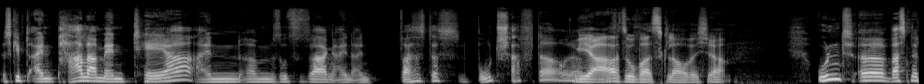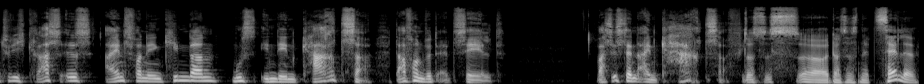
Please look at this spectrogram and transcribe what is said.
Es gibt einen Parlamentär, einen ähm, sozusagen ein, ein, was ist das, Botschafter? Oder ja, sowas, glaube ich, ja. Und äh, was natürlich krass ist, eins von den Kindern muss in den Karzer. Davon wird erzählt. Was ist denn ein Karzer? Das ist, äh, das ist eine Zelle.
